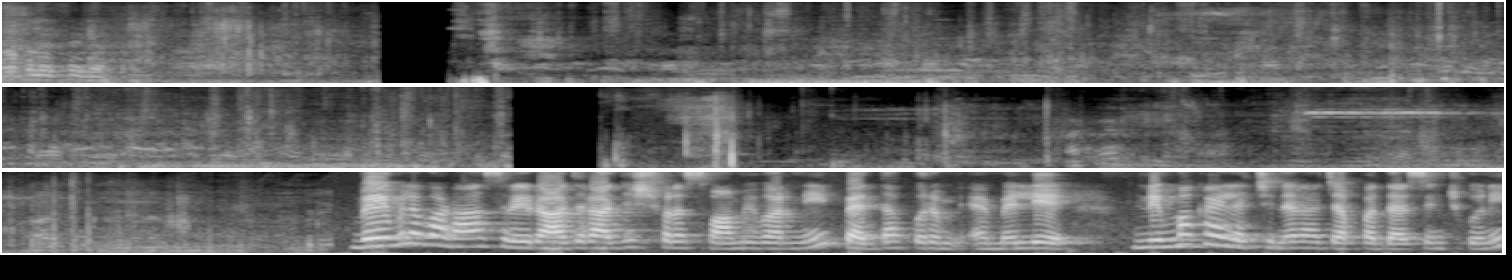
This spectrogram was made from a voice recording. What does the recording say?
లోకల్ ఎస్ఐ గారు. వేములవాడ శ్రీ రాజరాజేశ్వర స్వామి వారిని పెద్దాపురం ఎమ్మెల్యే నిమ్మకాయల చిన్నరాజప్ప దర్శించుకుని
